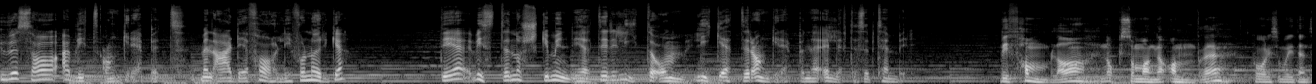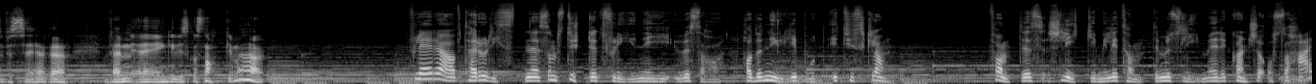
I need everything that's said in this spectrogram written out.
USA er blitt angrepet, men er det farlig for Norge? Det visste norske myndigheter lite om like etter angrepene 11.9. Vi famla nokså mange andre på liksom å identifisere hvem er det egentlig vi skal snakke med her. Flere av terroristene som styrtet flyene i USA, hadde nylig bodd i Tyskland. Fantes slike militante muslimer kanskje også her?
